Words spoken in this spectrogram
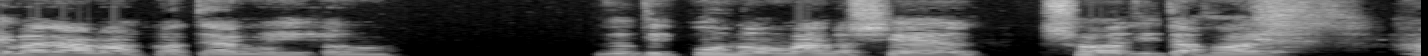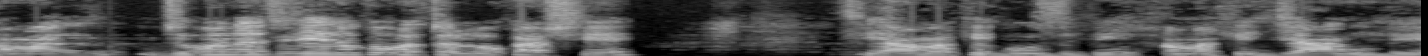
এবার আমার পথে আমি করব। যদি কোনো মানুষের সহযোগিতা হয়, আমার জীবনে যেরকম একটা লোক আসে, যে আমাকে বুঝবে, আমাকে জানবে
